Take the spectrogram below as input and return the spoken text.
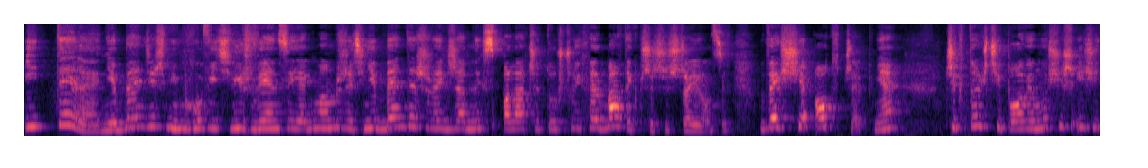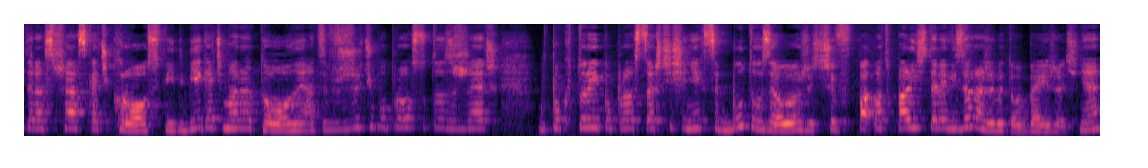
i tyle. Nie będziesz mi mówić już więcej, jak mam żyć. Nie będę żreć żadnych spalaczy tłuszczu i herbatek przeczyszczających. Weź się odczep, nie? Czy ktoś ci powie, musisz iść i teraz trzaskać crossfit, biegać maratony, a w życiu po prostu to jest rzecz, po której po prostu aż ci się nie chce butów założyć, czy odpalić telewizora, żeby to obejrzeć, nie?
